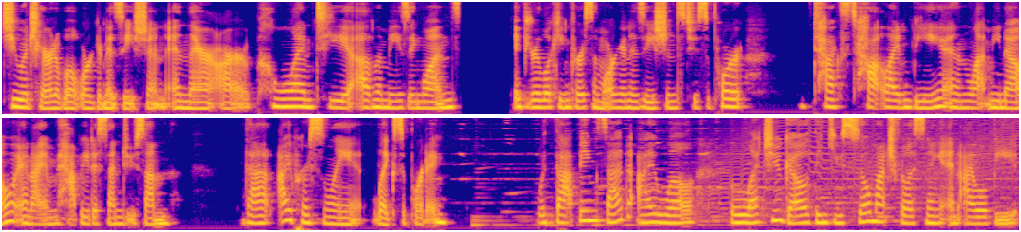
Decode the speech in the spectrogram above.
to a charitable organization. And there are plenty of amazing ones. If you're looking for some organizations to support, text Hotline B and let me know. And I'm happy to send you some that I personally like supporting. With that being said, I will let you go. Thank you so much for listening, and I will be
